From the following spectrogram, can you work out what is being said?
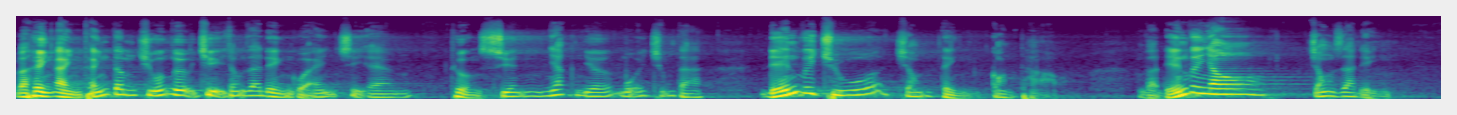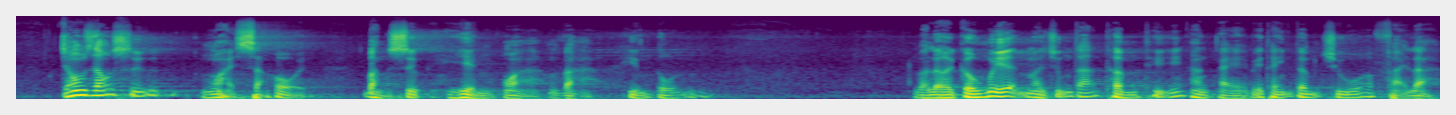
và hình ảnh thánh tâm Chúa ngự trị trong gia đình của anh chị em thường xuyên nhắc nhớ mỗi chúng ta đến với Chúa trong tình con thảo và đến với nhau trong gia đình, trong giáo sư, ngoài xã hội bằng sự hiền hòa và khiêm tốn. Và lời cầu nguyện mà chúng ta thầm thỉ hàng ngày với thánh tâm Chúa phải là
